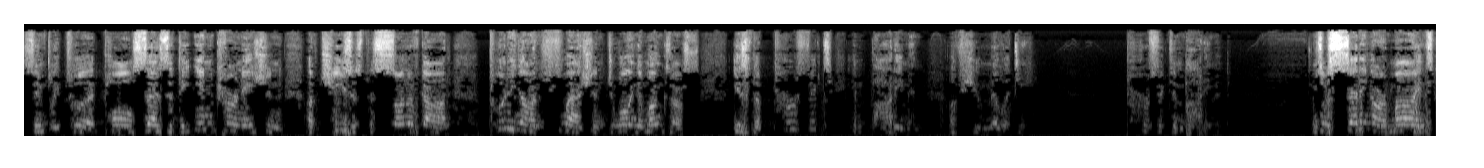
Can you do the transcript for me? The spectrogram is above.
Simply put, Paul says that the incarnation of Jesus, the Son of God, putting on flesh and dwelling amongst us, is the perfect embodiment of humility. Perfect embodiment. And so, setting our minds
